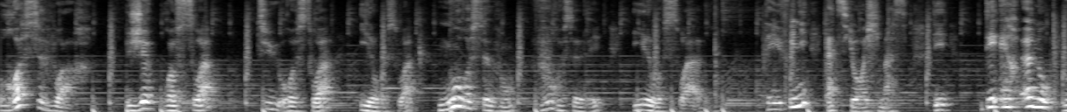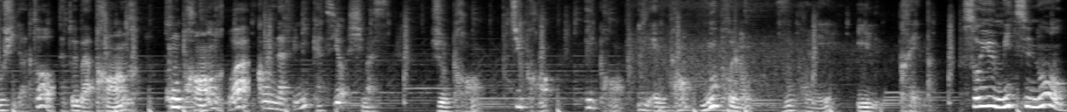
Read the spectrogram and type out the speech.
recevoir. Je reçois, tu reçois, il reçoit, nous recevons, vous recevez, ils reçoivent. T'es fini Katsuyoshimasu. des DRNO e Yoshidato. Ça doit eh ben, prendre comprendre. quand on a fini Je prends, tu prends, il prend, il, elle prend, nous prenons, vous prenez, ils prennent. Soyu mitsuno,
